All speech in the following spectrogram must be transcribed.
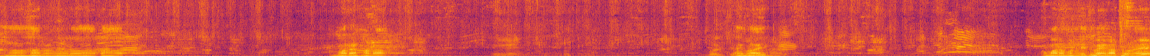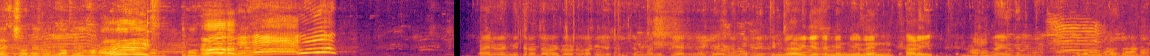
હા હારા બોલો હા બાપ. અમારે હાના ભાઈ ભાઈ. અમારા મનીષભાઈ રાઠોડ એકસો ને એક રૂપિયા આપી હાના ફાઇનલી મિત્રો તો હવે દોઢ વાગી જશે જમવાની તૈયારી થઈ ગઈ છે અને અમારે નીતિનભાઈ આવી ગયા છે મેન્યુ લઈને થાળી. હાલો ભાઈ તમને હાલો મિત્રો જમવા.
